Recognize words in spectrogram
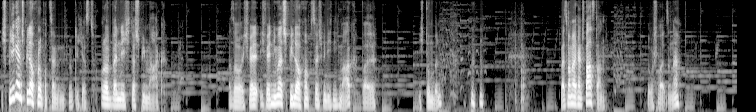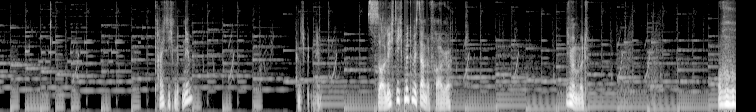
Ich spiele gerne Spiele auf 100%, wenn es möglich ist. Oder wenn ich das Spiel mag. Also ich werde ich werd niemals Spiele auf 100% spielen, die ich nicht mag, weil ich dumm bin. weil es macht mir keinen Spaß dann. Logischerweise, ne? Kann ich dich mitnehmen? Kann ich mitnehmen. Soll ich dich mitnehmen? Ist eine andere Frage. Ich nehme mit. Oh.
